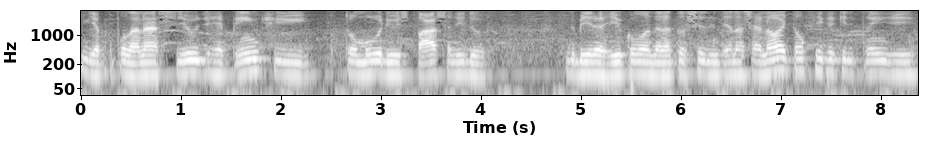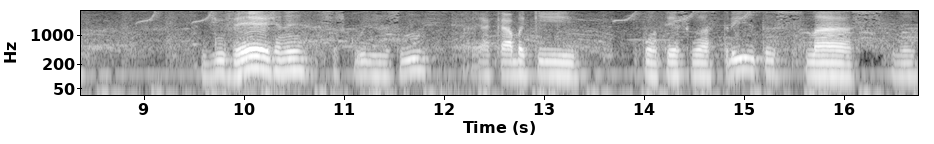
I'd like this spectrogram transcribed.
e a popular nasceu de repente e tomou ali o espaço ali do, do Beira Rio comandando a torcida internacional, então fica aquele trem de, de inveja, né? Essas coisas assim. Aí acaba que acontece com as tritas, mas né,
